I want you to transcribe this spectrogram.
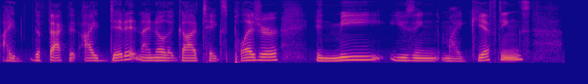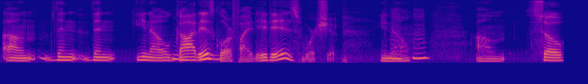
I the fact that I did it, and I know that God takes pleasure in me using my giftings, um, then then you know God is glorified. It is worship, you know. Um, so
